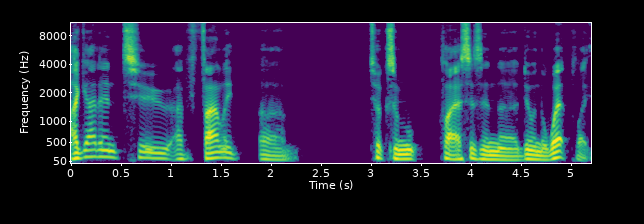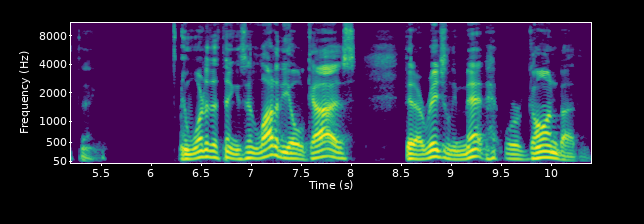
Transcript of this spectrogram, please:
I got into, I finally um, took some classes in uh, doing the wet plate thing. And one of the things, and a lot of the old guys that I originally met were gone by then.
